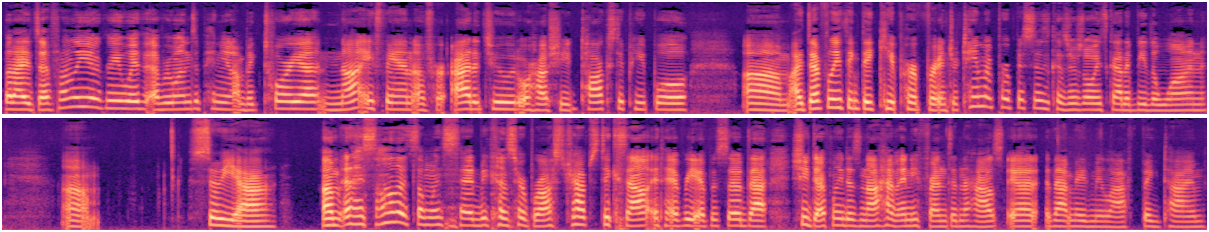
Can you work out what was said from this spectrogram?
but I definitely agree with everyone's opinion on Victoria. Not a fan of her attitude or how she talks to people. Um, I definitely think they keep her for entertainment purposes because there's always got to be the one. Um, so yeah. Um, and I saw that someone said because her bra strap sticks out in every episode that she definitely does not have any friends in the house. And that made me laugh big time.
